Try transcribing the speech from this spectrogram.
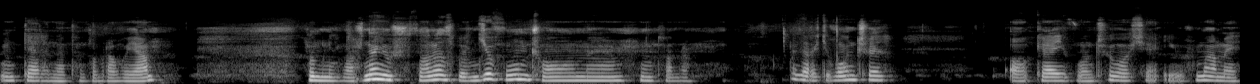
internet. Dobra, bo ja. Dobra, nieważne, już zaraz będzie włączony. No, dobra. Zaraz się włączy. Ok, włączyło się i już mamy.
